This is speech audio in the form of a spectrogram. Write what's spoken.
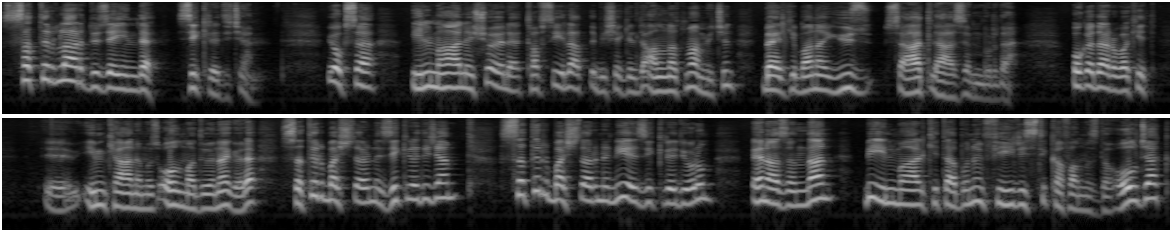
satırlar düzeyinde zikredeceğim. Yoksa ilmihali şöyle tafsilatlı bir şekilde anlatmam için belki bana 100 saat lazım burada. O kadar vakit e, imkanımız olmadığına göre satır başlarını zikredeceğim. Satır başlarını niye zikrediyorum? En azından bir ilmihal kitabının fihristi kafamızda olacak.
